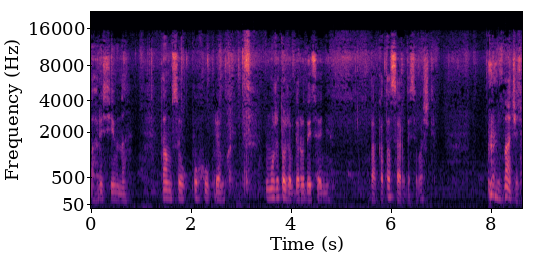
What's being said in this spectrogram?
агресивна. Там все в пуху прям. Ну, може теж буде родити сьогодні. Так, а та сердися, бачите? Значить,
